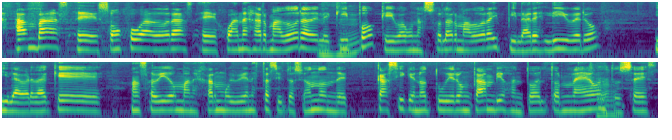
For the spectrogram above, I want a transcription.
Ambas eh, son jugadoras. Eh, Juana es armadora del equipo, que iba una sola armadora, y Pilar es líbero. Y la verdad que han sabido manejar muy bien esta situación donde casi que no tuvieron cambios en todo el torneo. Entonces,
